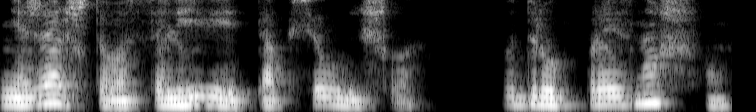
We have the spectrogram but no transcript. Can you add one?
Мне жаль, что у вас с Оливией так все вышло. Вдруг произношу.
